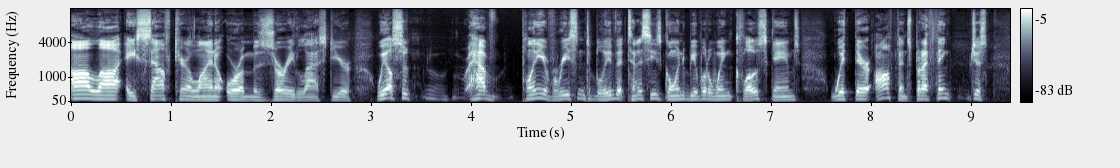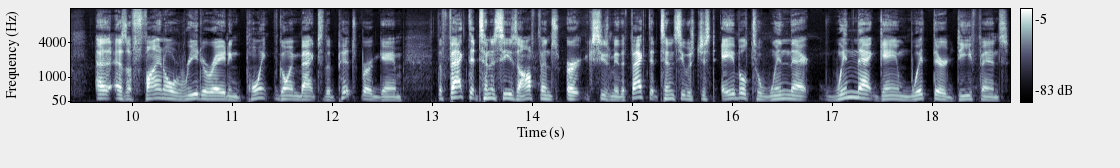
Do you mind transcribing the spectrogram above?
a la a South Carolina or a Missouri last year. We also have plenty of reason to believe that Tennessee's going to be able to win close games with their offense. But I think just as a final reiterating point going back to the Pittsburgh game, the fact that Tennessee's offense or excuse me, the fact that Tennessee was just able to win that win that game with their defense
